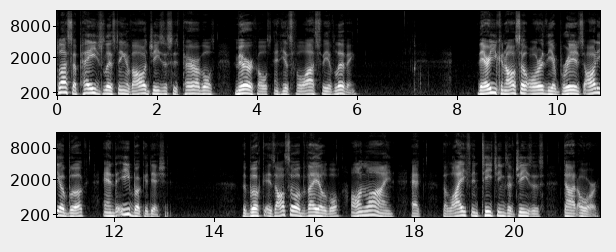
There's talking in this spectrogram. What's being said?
plus a page listing of all Jesus' parables, miracles, and his philosophy of living. There you can also order the abridged audiobook and the ebook edition. The book is also available online at the life and teachings of Jesus.org.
